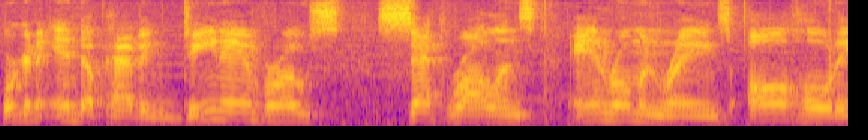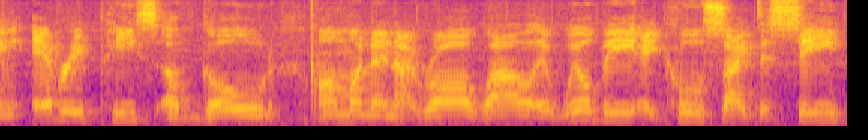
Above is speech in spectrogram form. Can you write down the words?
We're going to end up having Dean Ambrose Seth Rollins, and Roman Reigns all holding every piece of gold on Monday Night Raw. While it will be a cool sight to see,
